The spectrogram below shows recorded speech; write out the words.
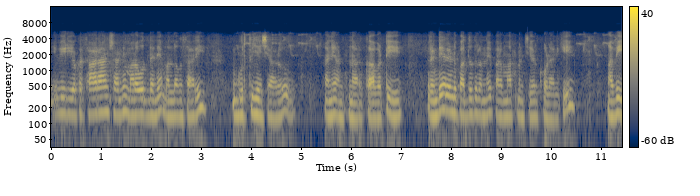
వీరి యొక్క సారాంశాన్ని మరవద్దనే మళ్ళొకసారి గుర్తు చేశారు అని అంటున్నారు. కాబట్టి రెండే రెండు పద్ధతులు ఉన్నాయి పరమాత్మను చేరుకోవడానికి. అవి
